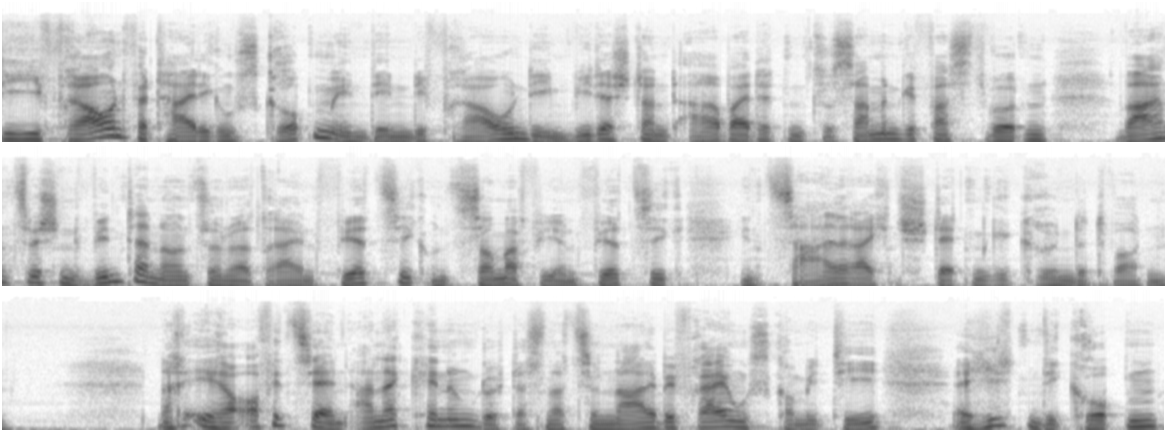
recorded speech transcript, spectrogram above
Die Frauenverteidigungsgruppen, in denen die Frauen, die im Widerstand arbeiten, Arbeiteten zusammengefasst wurden, waren zwischen Winter 1943 und Sommer 1944 in zahlreichen Städten gegründet worden. Nach ihrer offiziellen Anerkennung durch das Nationale Befreiungskomitee erhielten die Gruppen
